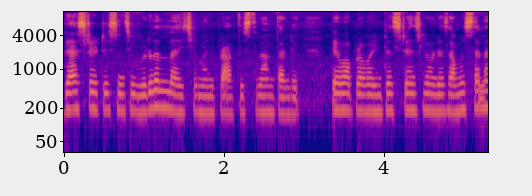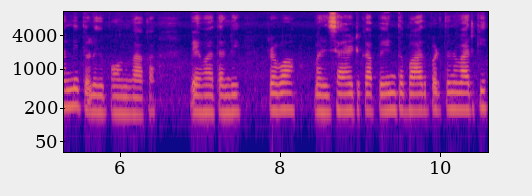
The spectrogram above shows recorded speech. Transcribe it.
గ్యాస్ట్రైటిస్ నుంచి విడుదల దయచేయమని ప్రార్థిస్తున్నాం తండ్రి. దేవా ప్రభా ఇంటెస్టైన్స్లో ఉండే సమస్యలన్నీ తొలగిపోను గాక. దేవా తండ్రి ప్రభా మరి సయాటికా పెయిన్తో బాధపడుతున్న వారికి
